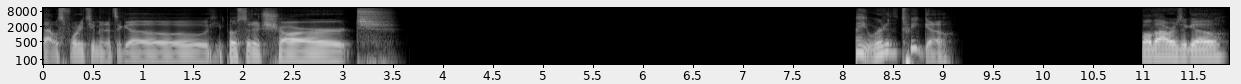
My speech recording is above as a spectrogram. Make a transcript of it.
that was 42 minutes ago. He posted a chart. Wait, where did the tweet go? 12 hours ago.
